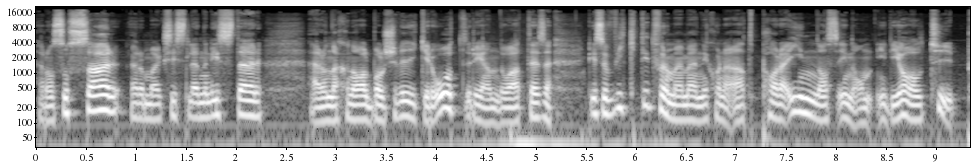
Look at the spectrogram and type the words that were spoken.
är de sossar, är de marxist-leninister, är de nationalbolsjeviker? Och återigen då att det är, så, det är så viktigt för de här människorna att para in oss i någon idealtyp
